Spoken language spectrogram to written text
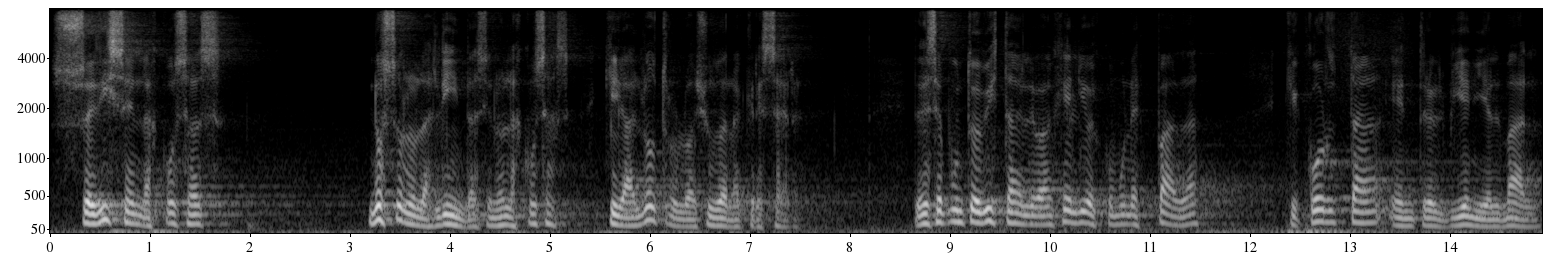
se dicen las cosas, no solo las lindas, sino las cosas que al otro lo ayudan a crecer. Desde ese punto de vista, el Evangelio es como una espada que corta entre el bien y el mal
